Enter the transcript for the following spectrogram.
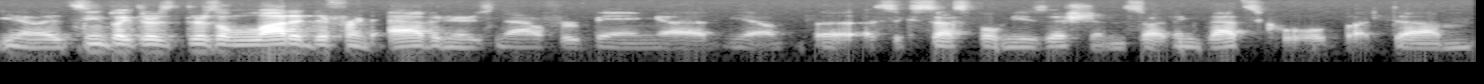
you know, it seems like there's there's a lot of different avenues now for being, a, you know, a, a successful musician. So I think that's cool. But um,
